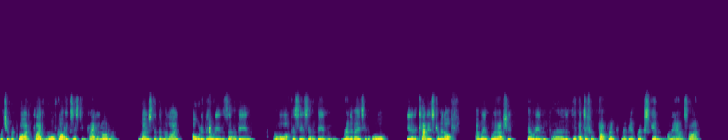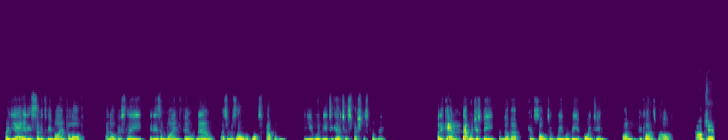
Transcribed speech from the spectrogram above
which have required cladding or have got existing cladding on them. Most of them are like older buildings that have been or offices that have been renovated, or you know the cladding's coming off, and we're, we're actually building uh, a different fabric, maybe a brick skin on the outside. But yeah, it is something to be mindful of, and obviously it is a minefield now as a result of what's happened, and you would need to go to a specialist company. But again, that would just be another consultant we would be appointing on the client's behalf. Okay.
